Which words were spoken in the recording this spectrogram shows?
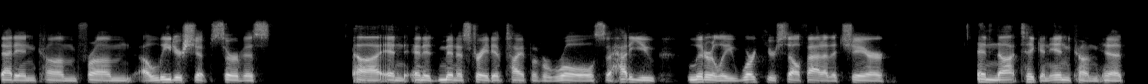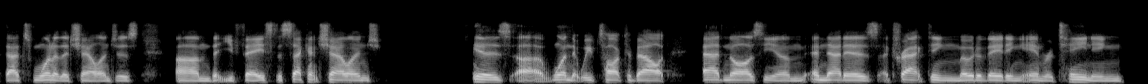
that income from a leadership service uh, and an administrative type of a role. So how do you literally work yourself out of the chair and not take an income hit? That's one of the challenges um, that you face. The second challenge is uh, one that we've talked about ad nauseum, and that is attracting, motivating, and retaining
